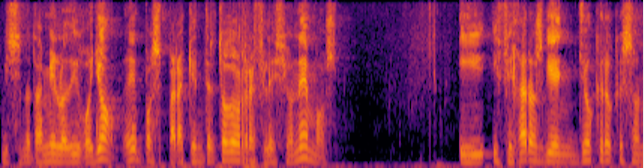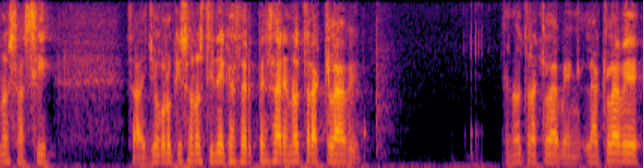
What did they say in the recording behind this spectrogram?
Y si no, también lo digo yo, ¿eh? pues para que entre todos reflexionemos. Y, fijaros bien, yo creo que eso no es así. O sea, yo creo que eso nos tiene que hacer pensar en otra clave. En otra clave. En la clave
